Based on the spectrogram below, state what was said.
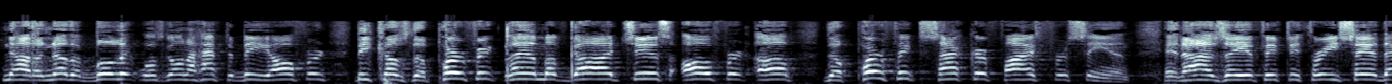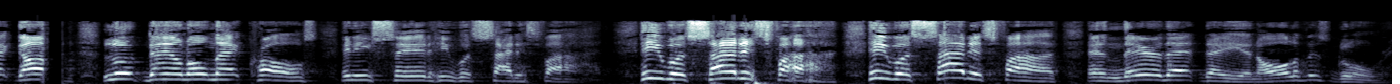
Not another bullock was going to have to be offered because the perfect Lamb of God just offered up the perfect sacrifice for sin. And Isaiah 53 said that God looked down on that cross and He said He was satisfied. He was satisfied. He was satisfied. And there that day in all of His glory.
